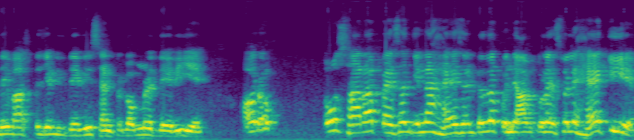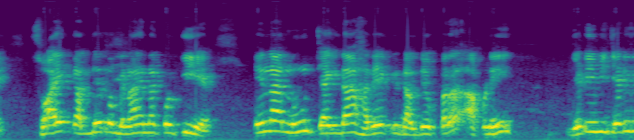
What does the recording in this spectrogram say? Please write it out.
ਦੇ ਵਾਸਤੇ ਜਿਹੜੀ ਦੇ ਰਹੀ, ਸੈਂਟਰ ਗਵਰਨਮੈਂਟ ਦੇ ਰਹੀ ਹੈ, ਔਰ ਉਹ- ਸਾਰਾ ਪੈਸਾ ਜਿੰਨਾ ਹੈ ਸੈਂਟਰ ਦਾ, ਪੰਜਾਬ ਕੋਲ ਇਸ ਵੇਲੇ ਹੈ ਕੀ ਹੈ? ਸਵਾਏ ਕਰਦੇ ਤੋਂ ਬਿਨਾਂ ਇਹਨਾਂ ਕੋਲ ਕੀ ਹੈ? ਇਹਨਾਂ ਨੂੰ ਚਾਹੀਦਾ ਹਰੇਕ ਗੱਲ ਦੇ ਉੱਪਰ ਆਪਣੀ ਜਿਹੜੀ ਵੀ ਜਿਹੜੀ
